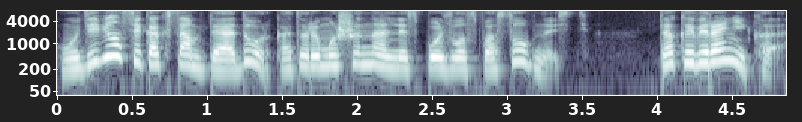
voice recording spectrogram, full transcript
Удивился как сам Теодор, который машинально использовал способность, так и Вероника.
